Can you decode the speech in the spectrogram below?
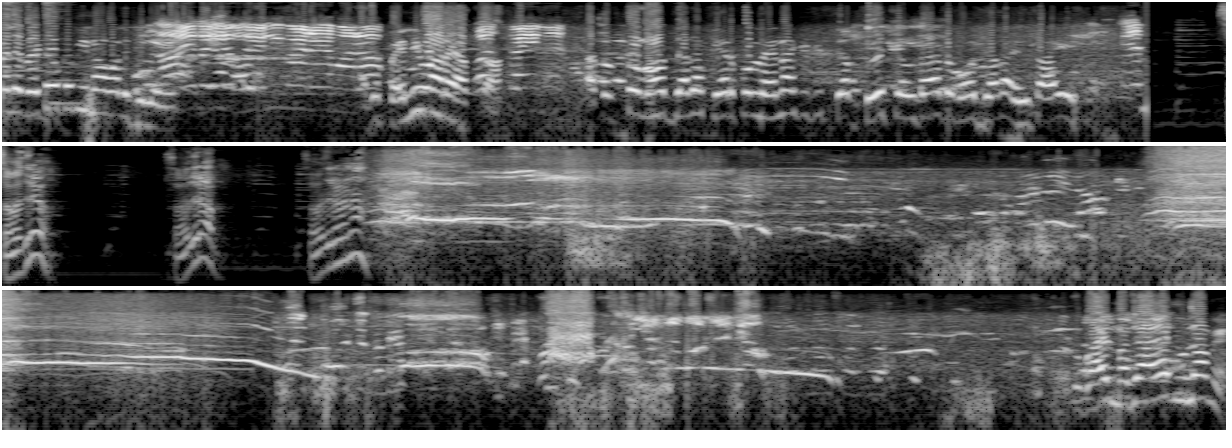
पहले बैठे हो कभी नाव वाले झूले में? आए पहली बार है हमारा। अच्छा पहली बार है आपका? फ़र्स्ट टाइम हाँ, तब तो बहुत ज़्यादा केयरफुल रहना क्योंकि जब तेज चलता है तो बहुत ज़्यादा हिलता है। समझ रहे हो? समझ रहे हो आप? समझ रहे हो ना? तो भाई मज़ा आया झूला में?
